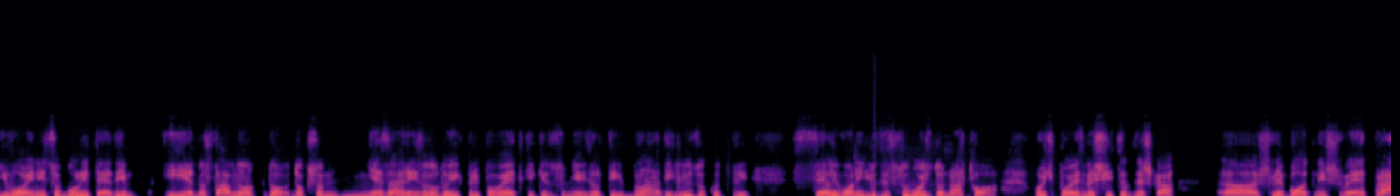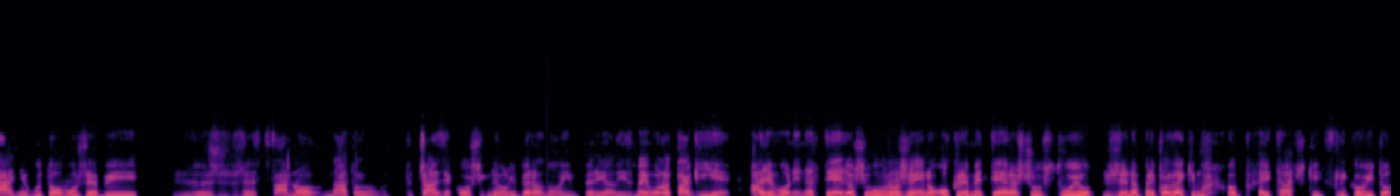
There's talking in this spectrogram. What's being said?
i vojni co boli tedy I jednostavno, do, dok sam nje zahrizol do ih pripovetki, kada sam nje videl tih mladih ljudi, koji seli, oni ljudi su vojš do NATO-a. Hoć povezme šicok, deška šljebodni šved prahnje u tomu, že bi že stvarno NATO čas jakoših neoliberalnog imperializma. I ono tak je. Ali oni na teljoše ugroženo okreme teraz čustvuju, že napríklad takí pajtaški, slikovito,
